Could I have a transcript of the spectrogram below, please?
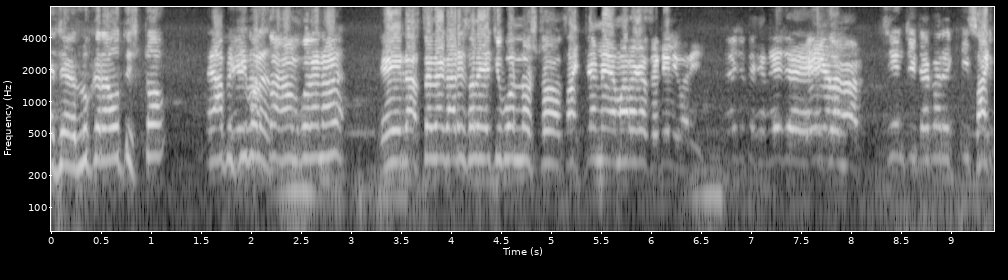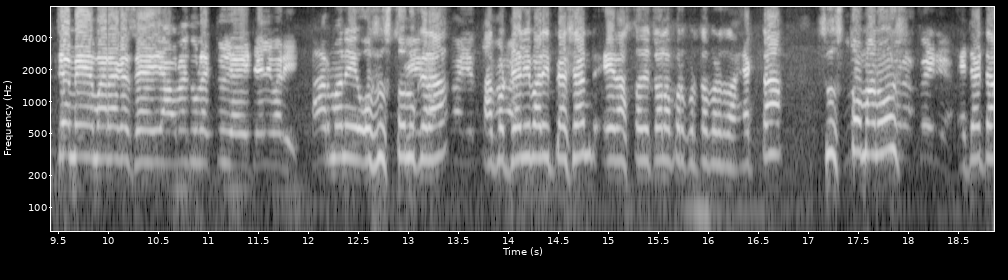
এই যে লোকেরা অতিষ্ঠ। আপনি কি বলেন? কাম করে না এই রাস্তাতে গাড়ি চলে এই জীবন নষ্ট চারটে মেয়ে মারা গেছে ডেলিভারি এই যে দেখেন এই যে এই এলাকার। সিএনজি ড্রাইভারে কি চারটে মেয়ে মারা গেছে এই আমরা দুলে তুই এই ডেলিভারি তার মানে অসুস্থ লোকেরা তারপর ডেলিভারি পেশেন্ট এই রাস্তা দিয়ে চলাচল করতে পারে না। একটা সুস্থ মানুষ এটা একটা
